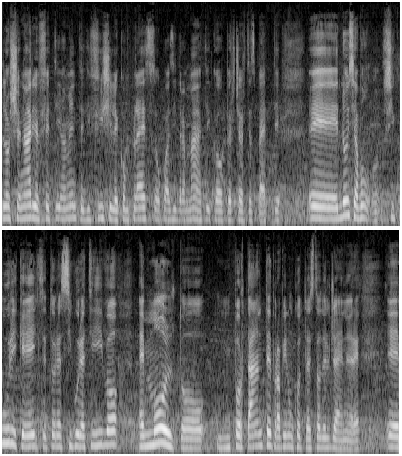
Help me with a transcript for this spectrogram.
Lo scenario è effettivamente difficile, complesso, quasi drammatico per certi aspetti. E noi siamo sicuri che il settore assicurativo è molto importante proprio in un contesto del genere eh,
